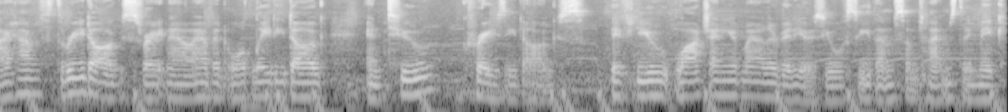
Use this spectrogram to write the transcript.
I have three dogs right now. I have an old lady dog and two crazy dogs. If you watch any of my other videos, you will see them sometimes. They make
